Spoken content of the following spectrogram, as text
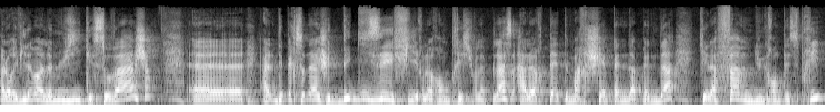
Alors évidemment, la musique est sauvage. Euh, des personnages déguisés firent leur entrée sur la place. À leur tête marchait Penda Penda, qui est la femme du grand esprit.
